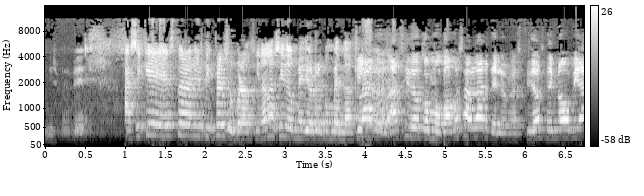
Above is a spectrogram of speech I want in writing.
mis bebés. Así que esto era Guilty Pleasure, pero al final ha sido medio recomendación. Claro, ha sido como vamos a hablar de los vestidos de novia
